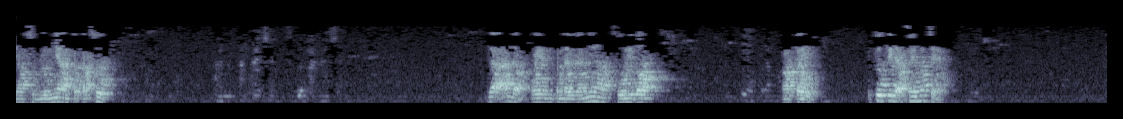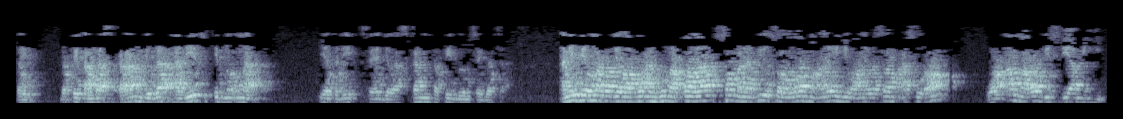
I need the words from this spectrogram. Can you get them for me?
Yang sebelumnya terkasut Tidak ada poin pendagangnya furidah. Oke. Itu tidak saya baca ya? Baik. Berarti tambah sekarang juga hadis Ibnu Umar. Ya tadi saya jelaskan tapi belum saya baca. Ani Ibnu Umar radhiyallahu anhu maqala sama Nabi sallallahu alaihi wa alihi wasallam Asyura wa amara bisyamihi.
